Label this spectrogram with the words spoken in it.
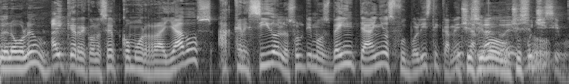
de Nuevo León. Hay que reconocer cómo Rayados ha crecido en los últimos 20 años futbolísticamente. Muchísimo, hablando, ¿eh? muchísimo. Muchísimo.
